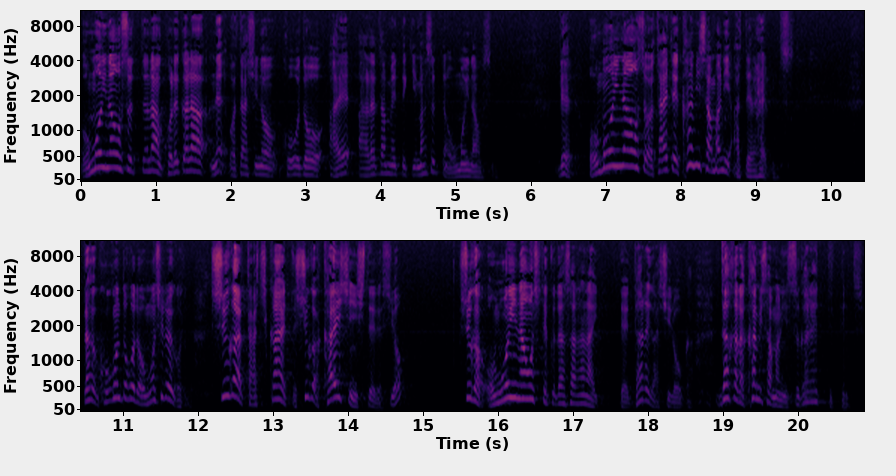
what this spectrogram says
思い直すっていうのはこれからね私の行動をあえ改めてきますってのを思い直すで思い直すは大抵神様に当てられるんです。だからここのところで面白いこと。主が立ち返って主が改心してですよ。主が思い直してくださらないって誰が知ろうかだから神様にすがれって言ってるんですよ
